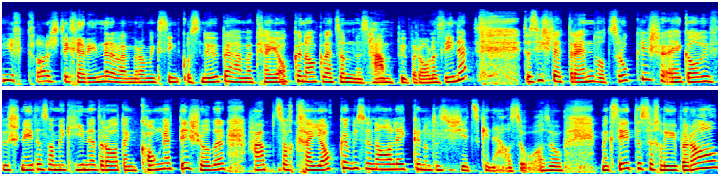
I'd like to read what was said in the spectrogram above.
Ich kann dich erinnern, wenn wir am sind snöben, haben wir keine Jacke angelegt, sondern ein Hemd über alles rein. Das ist der Trend, der zurück ist. Egal wie viel Schnee das hinten dran dann gehangen ist, oder? Hauptsache keine Jacke müssen anlegen und das ist jetzt genau so. Also, man sieht das ein bisschen überall.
